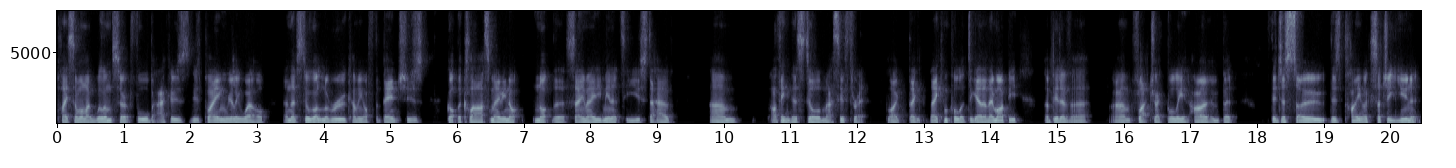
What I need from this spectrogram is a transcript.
play someone like Willemse at fullback, who's who's playing really well and they've still got Le Roux coming off the bench, who's got the class, maybe not not the same 80 minutes he used to have. Um, I think there's still a massive threat. Like they they can pull it together. They might be a bit of a um, flat track bully at home, but they're just so there's playing like such a unit.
